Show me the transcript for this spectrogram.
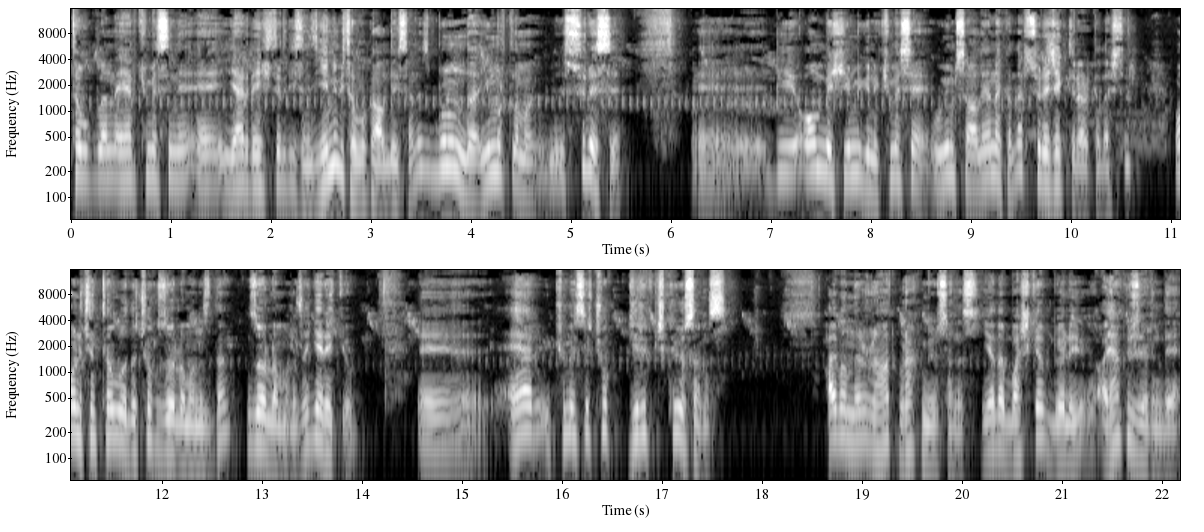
tavukların eğer kümesini e, yer değiştirdiyseniz yeni bir tavuk aldıysanız bunun da yumurtlama süresi bir 15-20 günü kümese uyum sağlayana kadar sürecektir arkadaşlar. Onun için tavuğu da çok zorlamanızdan zorlamanıza gerek yok. E, eğer kümese çok girip çıkıyorsanız hayvanları rahat bırakmıyorsanız ya da başka böyle ayak üzerinde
